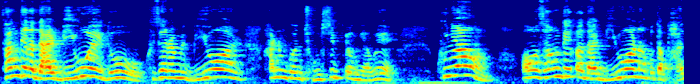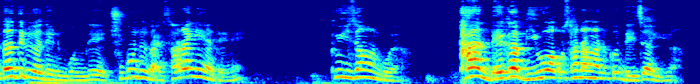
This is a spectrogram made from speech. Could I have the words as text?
상대가 날 미워해도 그 사람을 미워하는 건 정신병이야. 왜? 그냥 어, 상대가 날 미워하나 보다 받아들여야 되는 건데 죽어도 날 사랑해야 되네. 그 이상한 거야. 다 내가 미워하고 사랑하는 건 내 자유야.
